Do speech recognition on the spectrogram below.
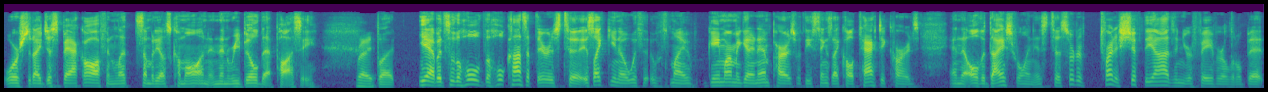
or should I just back off and let somebody else come on and then rebuild that posse? Right. But yeah, but so the whole the whole concept there is to it's like you know with with my game Armageddon Empires with these things I call tactic cards and the, all the dice rolling is to sort of try to shift the odds in your favor a little bit,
